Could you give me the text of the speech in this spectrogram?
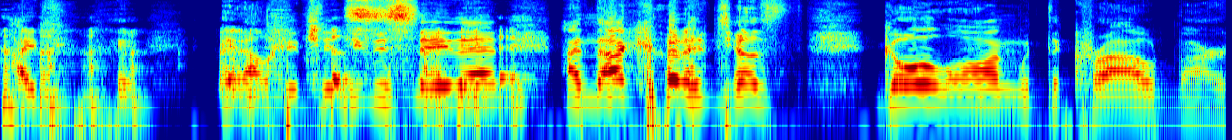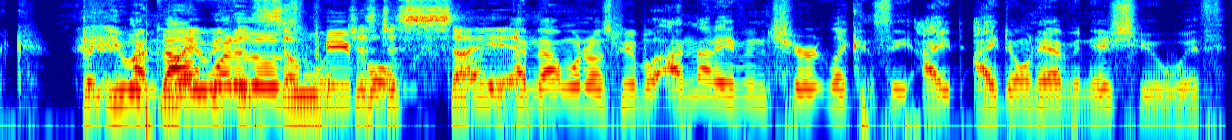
I and I'll continue to say that. it. I'm not going to just go along with the crowd, Mark. But you I'm agree not with one of those so people. just just say it. I'm not one of those people. I'm not even sure. Like, see, I, I don't have an issue with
